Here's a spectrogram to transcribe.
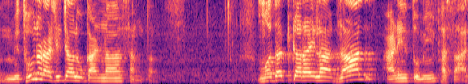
मिथुन राशीच्या लोकांना सांगतं. मदत करायला जाल आणि तुम्ही फसाल.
